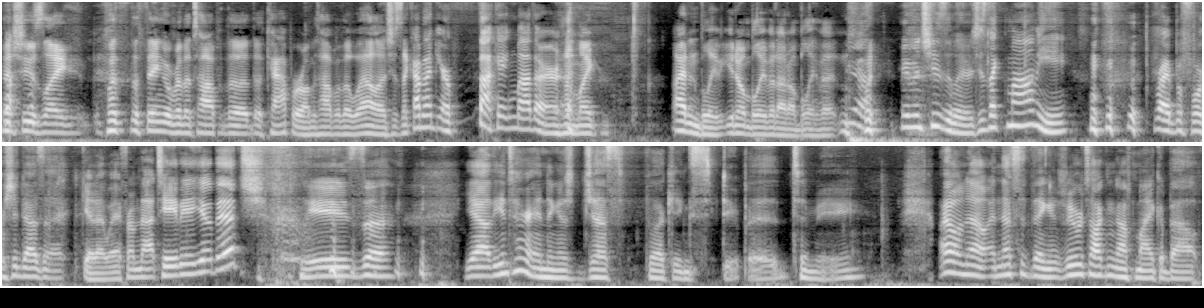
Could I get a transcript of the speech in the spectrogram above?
and she's like puts the thing over the top of the the capper on the top of the well, and she's like, "I'm not your fucking mother." And I'm like, "I didn't believe it. You don't believe it. I don't believe it. Yeah. Even she's a believer. She's like, mommy. right before she does it. Get away from that TV, you bitch." Please. Uh, yeah, the entire ending is just fucking stupid to me. I don't know. And that's the thing is we were talking off mic about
